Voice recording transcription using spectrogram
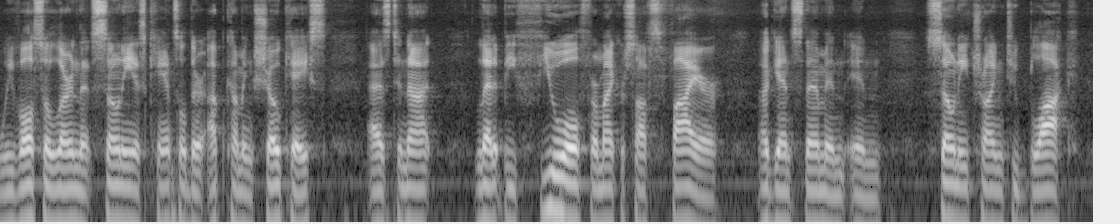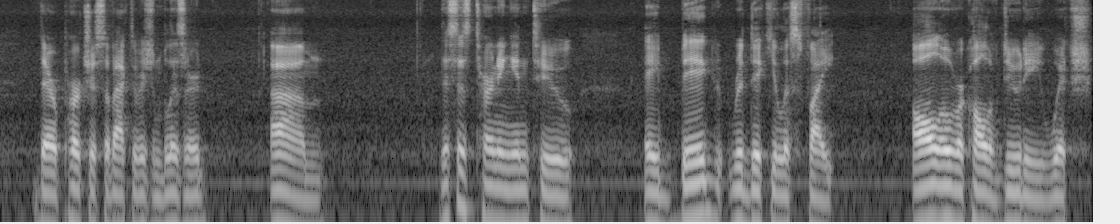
we've also learned that Sony has canceled their upcoming showcase as to not let it be fuel for Microsoft's fire against them and, and Sony trying to block their purchase of Activision Blizzard. Um, this is turning into a big, ridiculous fight all over Call of Duty, which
